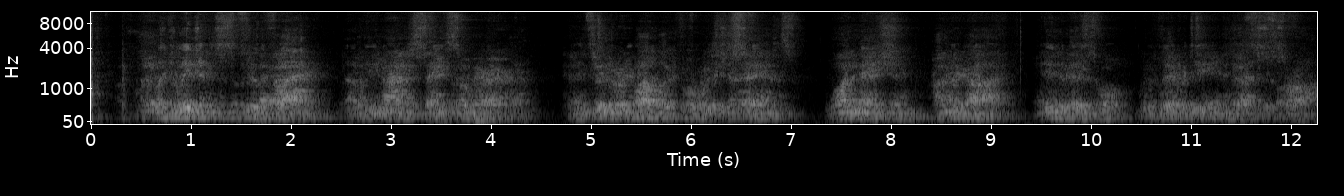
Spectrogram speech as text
I Pledge allegiance to the flag of the United States of America and to the republic for which it stands, one nation, under God, indivisible, with liberty and justice for.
